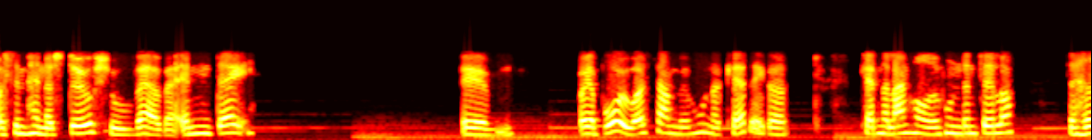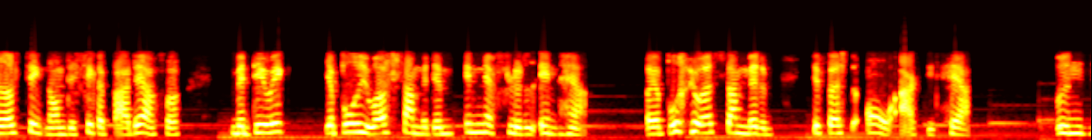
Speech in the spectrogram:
og simpelthen at støvsuge hver hver anden dag. Øhm, og jeg bor jo også sammen med hund og kat, ikke? Og katten er langhåret, hunden den fælder. Så jeg havde også tænkt, om det er sikkert bare derfor. Men det er jo ikke... Jeg boede jo også sammen med dem, inden jeg flyttede ind her. Og jeg boede jo også sammen med dem det første år-agtigt her. Uden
